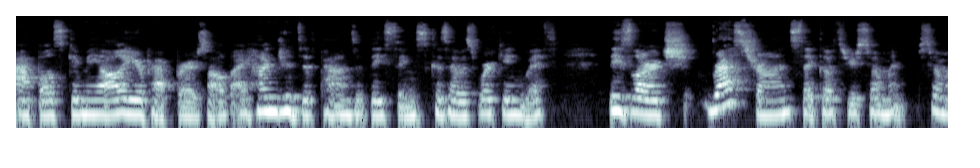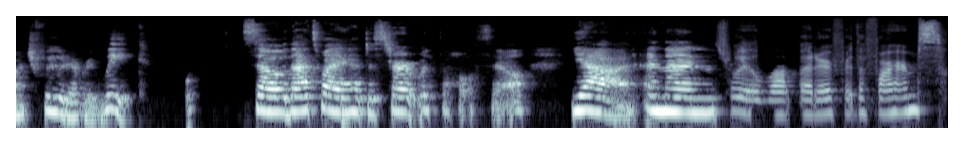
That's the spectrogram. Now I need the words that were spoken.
apples, give me all your peppers. I'll buy hundreds of pounds of these things because I was working with these large restaurants that go through so much so much food every week. So that's why I had to start with the wholesale. Yeah, and then it's really a lot better for the farms.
